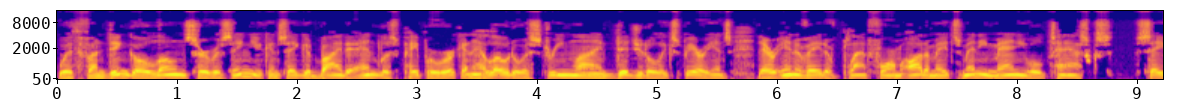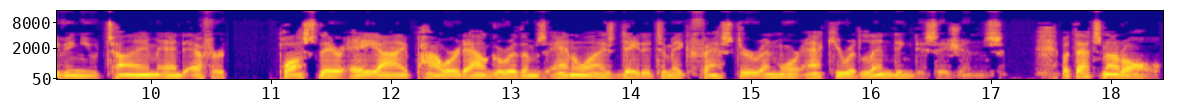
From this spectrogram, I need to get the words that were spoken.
With Fundingo Loan Servicing, you can say goodbye to endless paperwork and hello to a streamlined digital experience. Their innovative platform automates many manual tasks, saving you time and effort. Plus, their AI powered algorithms analyze data to make faster and more accurate lending decisions. But that's not all.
